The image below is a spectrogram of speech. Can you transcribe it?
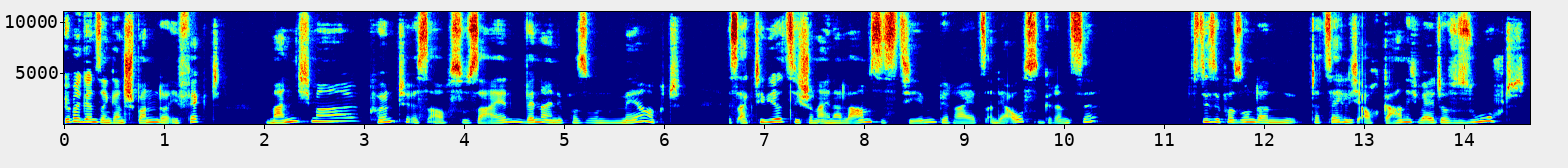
Übrigens ein ganz spannender Effekt. Manchmal könnte es auch so sein, wenn eine Person merkt, es aktiviert sich schon ein Alarmsystem bereits an der Außengrenze, dass diese Person dann tatsächlich auch gar nicht weiter versucht,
